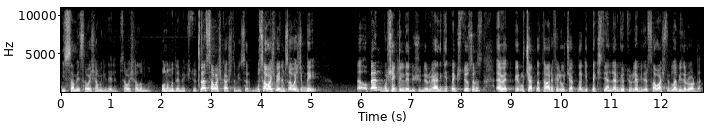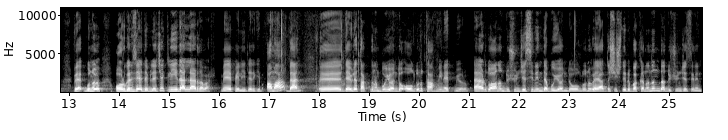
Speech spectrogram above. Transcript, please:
İhsan Bey savaşa mı gidelim? Savaşalım mı? Onu mu demek istiyorsun? Ben savaş karşıtı bir insanım. Bu savaş benim savaşım değil. E, Ben bu şekilde düşünüyorum. Yani gitmek istiyorsanız evet bir uçakla, tarifeli uçakla gitmek isteyenler götürülebilir, savaştırılabilir orada. Ve bunu organize edebilecek liderler de var. MHP lideri gibi. Ama ben e, devlet aklının bu yönde olduğunu tahmin etmiyorum. Erdoğan'ın düşüncesinin de bu yönde olduğunu veya Dışişleri Bakanı'nın da düşüncesinin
